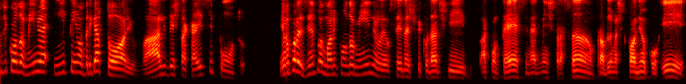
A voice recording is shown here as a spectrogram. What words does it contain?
de condomínio é item obrigatório, vale destacar esse ponto. Eu, por exemplo, moro em condomínio, eu sei das dificuldades que acontecem na administração, problemas que podem ocorrer,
